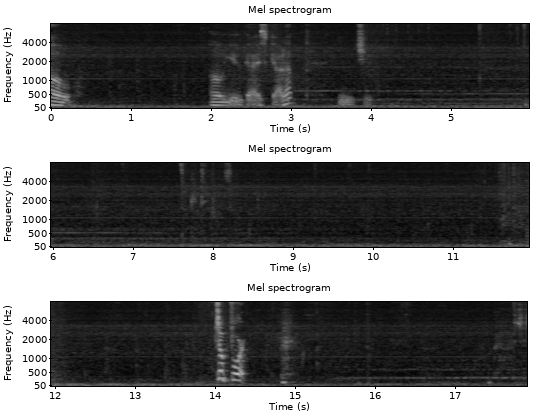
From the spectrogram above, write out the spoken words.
Oh. You guys got up, didn't you? Jump for it! Oh gosh.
